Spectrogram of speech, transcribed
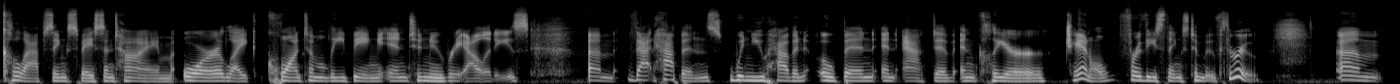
collapsing space and time or like quantum leaping into new realities um, that happens when you have an open and active and clear channel for these things to move through. Um,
